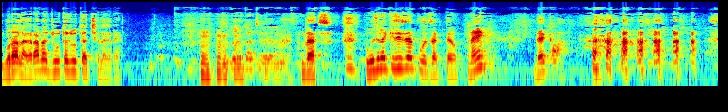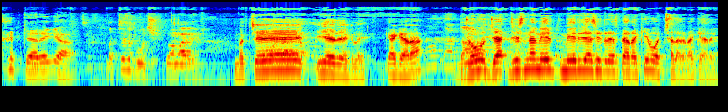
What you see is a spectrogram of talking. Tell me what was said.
बुरा लग रहा है जूते जूते अच्छे लग रहे हैं। तो अच्छे हैं बस। पूछ ले किसी से पूछ सकते हो। नहीं? देखा। कह रहे क्या? बच्चे से पूछ तू हमारे। बच्चे ये देख ले। क्या कह रहा? जो जिसने मेरी मेरी जैसी ड्रेस पहन रखी है वो अच्छा लग रहा कह रहे।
